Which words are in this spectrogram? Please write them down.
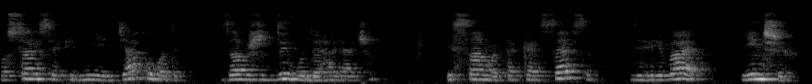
бо серце, яке вміє дякувати, завжди буде гарячим. І саме таке серце зігріває інших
